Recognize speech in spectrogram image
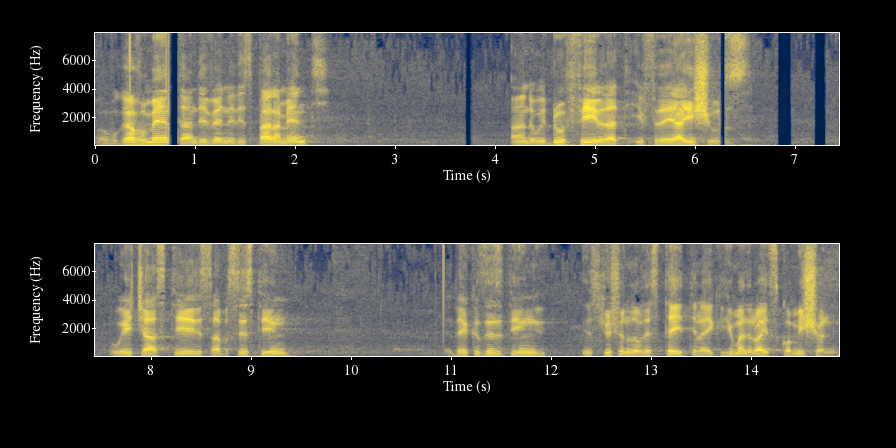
of government and even this parliament. And we do feel that if there are issues which are still subsisting, the existing institutions of the state, like Human Rights Commission,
